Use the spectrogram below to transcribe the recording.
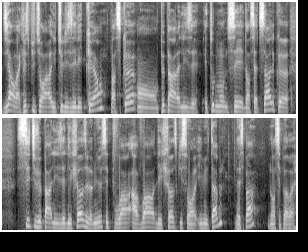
dire on va juste plutôt utiliser les cœurs parce qu'on peut paralléliser. Et tout le monde sait dans cette salle que si tu veux paralléliser des choses, le mieux c'est de pouvoir avoir des choses qui sont immutables, n'est-ce pas? Non, c'est pas vrai.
